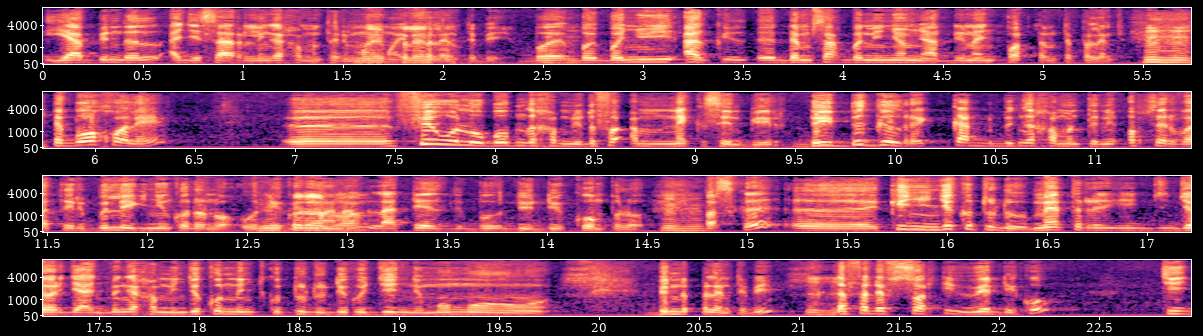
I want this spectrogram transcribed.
yaa bindal Adji Sarr li nga xamante ni moom Mooy plainte. bi. Ba ba ba ñuy ak dem sax ba ni ñoom ñaar dinañ portante plainte. Te boo xoolee féewaloo boobu nga xam ne dafa am nekk seen biir day dëggal rek kaddu bi nga xamante ni observateur yi ba léegi ñu ngi ko doon wax au début maanaam la thèse du du, complot. Parce que euh, ki ñu njëkk a tudd maître Dior Diagne bi nga xam ne njëkkoon nañ ko tudd di ko jiñ ne moom moo bind plainte bi. Dafa def sorti weddi ko. Ci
